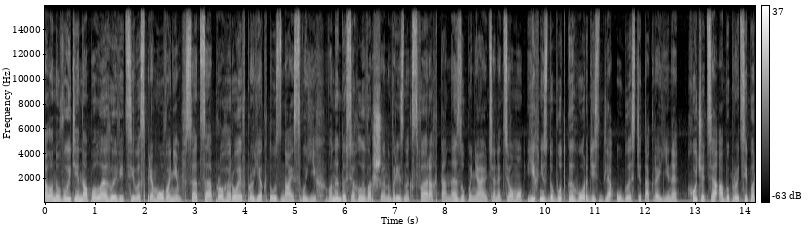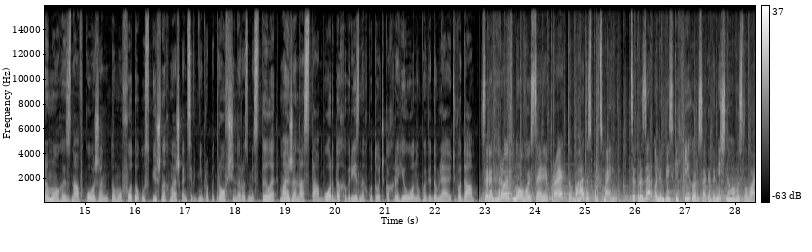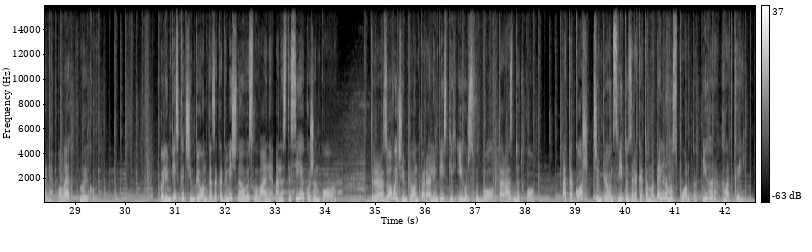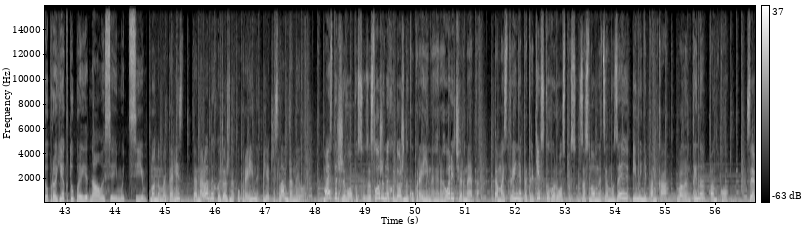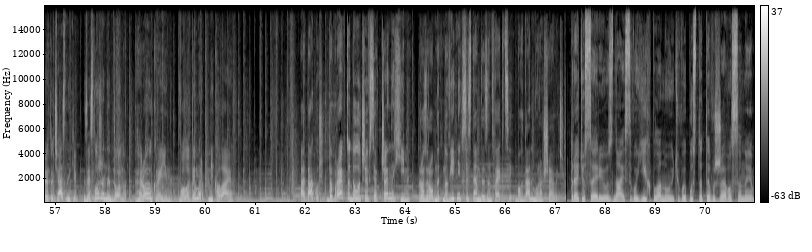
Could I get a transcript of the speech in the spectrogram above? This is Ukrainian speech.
Талановиті, наполегливі, цілеспрямовані. Все це про героїв проєкту Знай своїх. Вони досягли вершин в різних сферах та не зупиняються на цьому. Їхні здобутки гордість для області та країни. Хочеться, аби про ці перемоги знав кожен. Тому фото успішних мешканців Дніпропетровщини розмістили майже на 100 бордах в різних куточках регіону. Повідомляють вода. Серед героїв нової серії проекту багато спортсменів. Це призер Олімпійських ігор з академічного веслування Олег Ликов. Олімпійська чемпіонка з академічного веслування Анастасія Коженкова. Триразовий чемпіон Паралімпійських ігор з футболу Тарас Дудко. А також чемпіон світу з ракетомодельного спорту Ігор Гладкий, До проєкту приєдналися й митці. монументаліст та народний художник України В'ячеслав Данилов, майстер живопису, заслужений художник України Григорій Чернета та майстриня Петриківського розпису, засновниця музею імені Панка Валентина Панко. Серед учасників заслужений донор, герой України Володимир Ніколаєв. А також до проекту долучився вчений хімік, розробник новітніх систем дезінфекції Богдан Мурашевич. Третю серію Знай своїх планують випустити вже восени.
